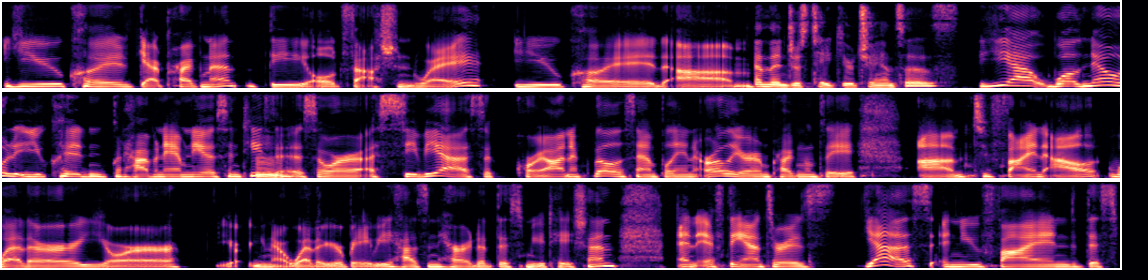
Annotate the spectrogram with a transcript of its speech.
you could get pregnant the old fashioned way. You could. Um, and then just take your chances? Yeah. Well, no, you could, could have an amniocentesis mm. or a CVS, a chorionic villus sampling earlier in pregnancy um, to find out whether your, your, you know, whether your baby has inherited this mutation. And if the answer is yes, and you find this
